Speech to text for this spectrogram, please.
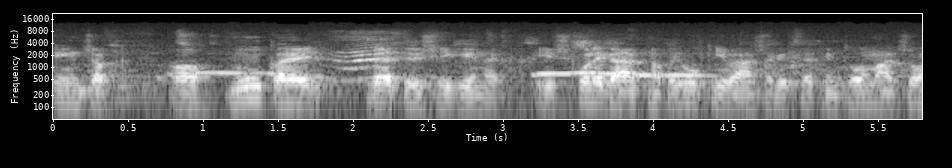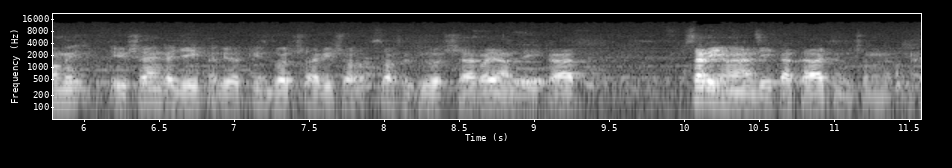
Én csak a munkahely lehetőségének és kollégáknak a jó kívánságét szeretném tolmácsolni, és engedjék meg, hogy a kizdottság és a szakbizottság ajándékát, szerény ajándékát átnyújtsam önöknek.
